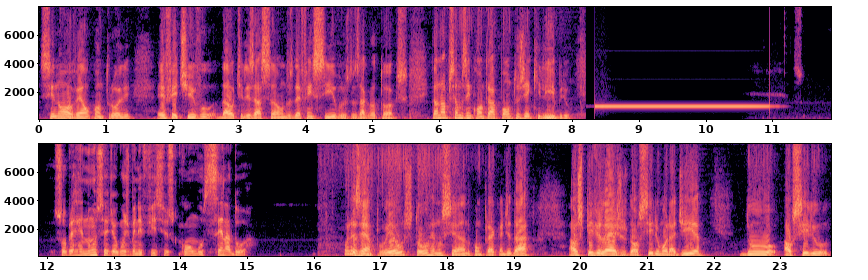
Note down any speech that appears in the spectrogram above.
se não houver um controle efetivo da utilização dos defensivos, dos agrotóxicos. Então nós precisamos encontrar pontos de equilíbrio. Sobre a renúncia de alguns benefícios como senador. Por exemplo, eu estou renunciando como pré-candidato aos privilégios do auxílio moradia, do auxílio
